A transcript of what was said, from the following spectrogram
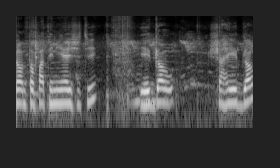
যন্ত্রপাতি নিয়ে এসেছি। ঈদগাঁও, শাহী ঈদগাঁও।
